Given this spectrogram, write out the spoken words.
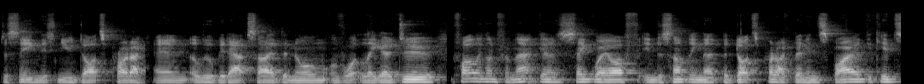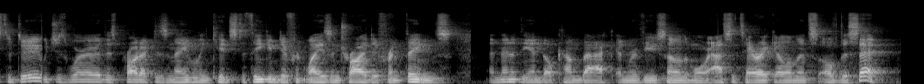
to seeing this new Dots product and a little bit outside the norm of what Lego do. Following on from that, going to segue off into something that the Dots product then inspired the kids to do, which is where this product is enabling kids to think in different ways and try different things. And then at the end, I'll come back and review some of the more esoteric elements of the set.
